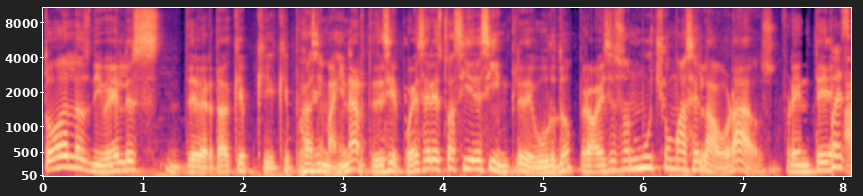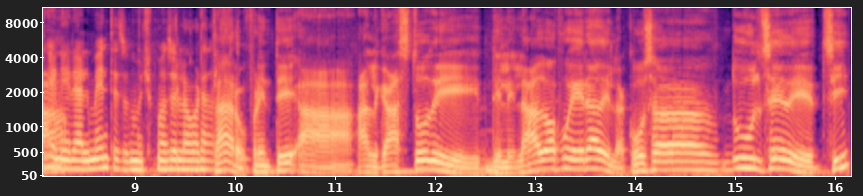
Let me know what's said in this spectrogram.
todos los niveles de verdad que, que, puedas imaginarte. Es decir, puede ser esto así de simple, de burdo, pero a veces son mucho más elaborados frente pues generalmente son mucho más elaborados. Claro, frente a, al gasto de, del helado afuera, de la cosa dulce, de, ¿sí?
